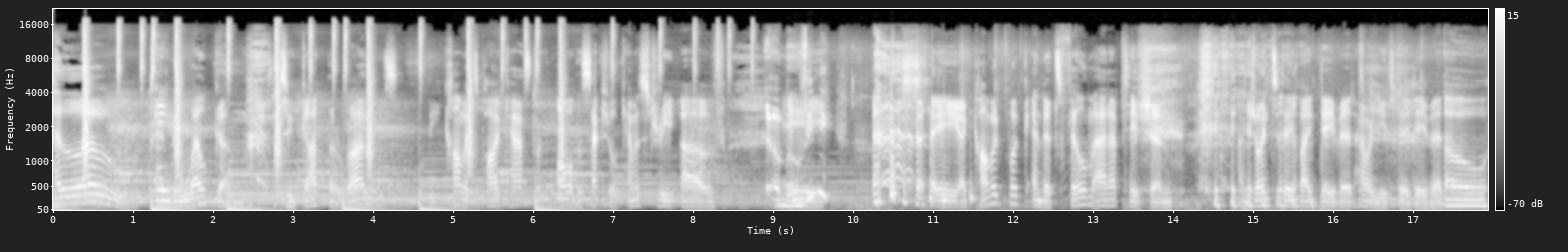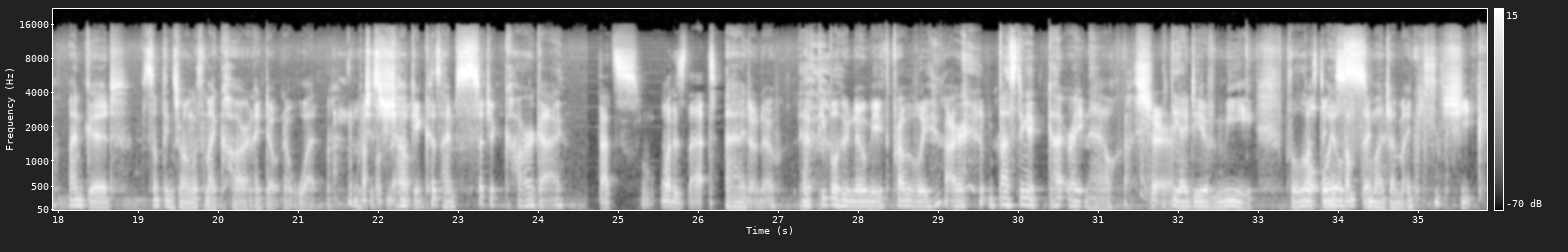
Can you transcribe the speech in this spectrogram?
Hello and welcome to Got the Runs, the comics podcast with all the sexual chemistry of A movie? a, a comic book and its film adaptation. I'm joined today by David. How are you today, David? Oh, I'm good. Something's wrong with my car, and I don't know what, which is Oh, no. shocking because I'm such a car guy. That's what is that? I don't know. If people who know me probably are busting a gut right now. Sure. The idea of me with a little Busting oil smudge on my cheek.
